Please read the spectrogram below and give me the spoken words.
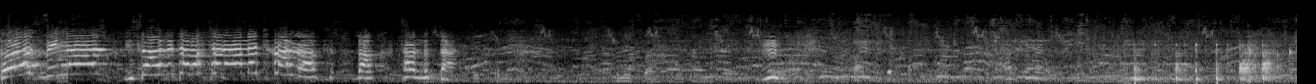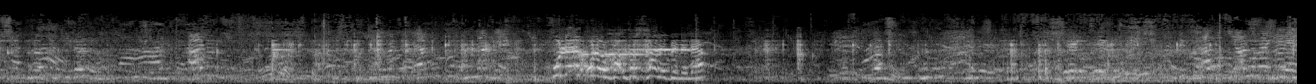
Kız Binnaz misafir çıkar bak sandıktan. Hı. Ulan ulan kaldırsana beni lan. Yanıma gel.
